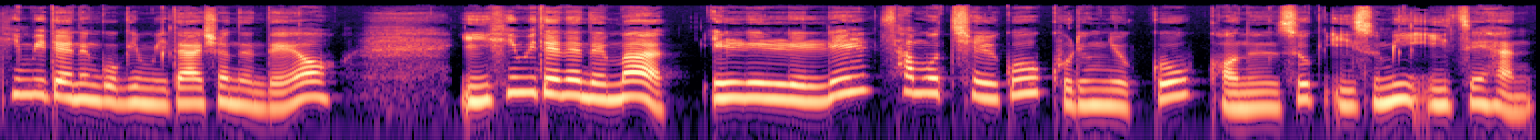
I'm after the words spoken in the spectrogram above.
힘이 되는 곡입니다 하셨는데요. 이 힘이 되는 음악 1111-3579-9669 권은숙, 이수미, 이재한,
